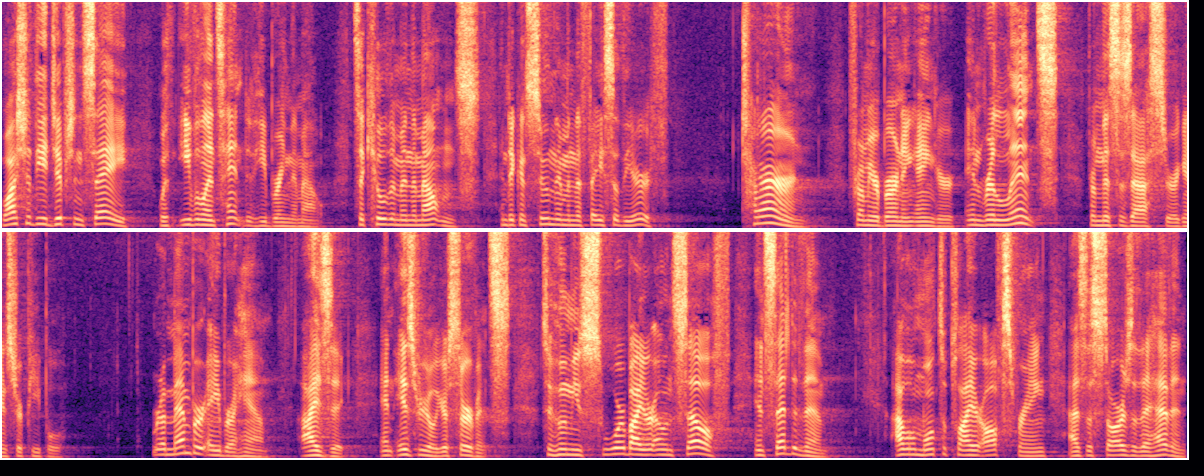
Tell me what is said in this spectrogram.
Why should the Egyptians say, With evil intent did he bring them out, to kill them in the mountains and to consume them in the face of the earth? Turn from your burning anger and relent from this disaster against your people. Remember Abraham, Isaac, and Israel, your servants to whom you swore by your own self and said to them, I will multiply your offspring as the stars of the heaven.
